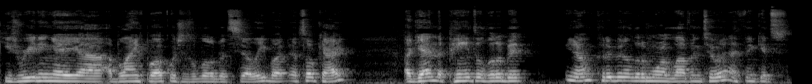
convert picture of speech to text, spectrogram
He's reading a, uh, a blank book, which is a little bit silly, but it's okay. Again, the paint a little bit, you know, could have been a little more love into it. I think it's,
